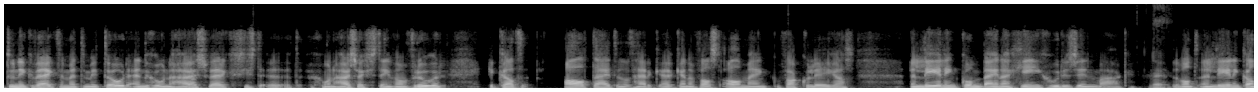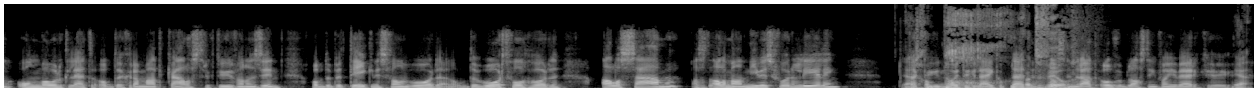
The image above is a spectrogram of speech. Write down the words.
Toen ik werkte met de methode en de gewone huiswerksysteem, het gewone huiswerksysteem van vroeger, ik had altijd, en dat her- herkennen vast al mijn vakcollega's, een leerling kon bijna geen goede zin maken. Nee. Want een leerling kan onmogelijk letten op de grammaticale structuur van een zin, op de betekenis van woorden, op de woordvolgorde. Alles samen, als het allemaal nieuw is voor een leerling, Ja, daar kun je nooit tegelijk op letten. te Dat is inderdaad overbelasting van je werkgeheugen. Ja.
